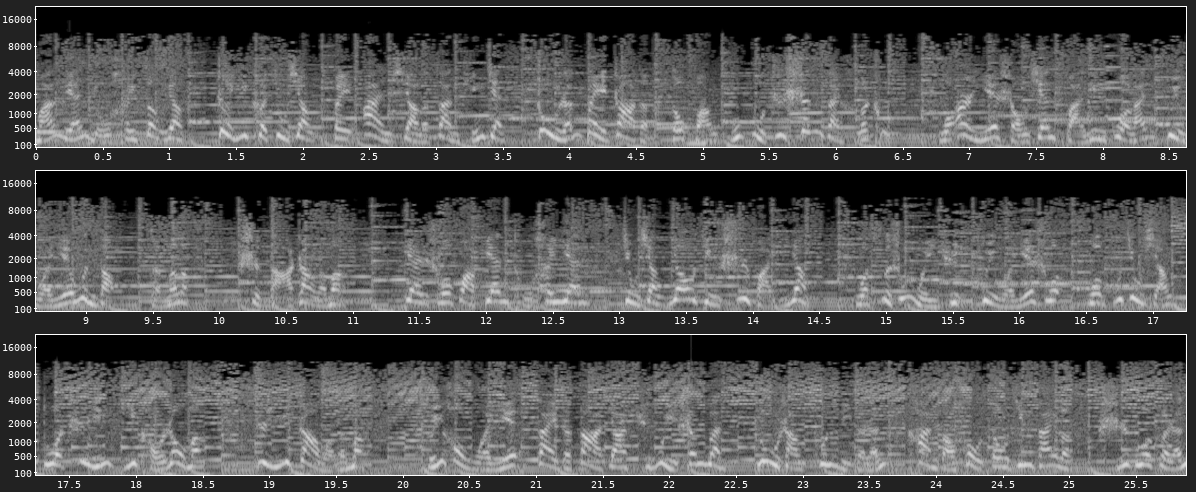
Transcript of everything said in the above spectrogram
满脸黝黑锃亮。这一刻就像被按下了暂停键，众人被炸的都仿佛不知身在何处。我二爷首先反应过来，对我爷问道：“怎么了？是打仗了吗？”边说话边吐黑烟，就像妖精施法一样。我四叔委屈对我爷说：“我不就想多吃您几口肉吗？至于炸我们吗？”随后我爷带着大家去卫生院，路上村里的人看到后都惊呆了，十多个人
